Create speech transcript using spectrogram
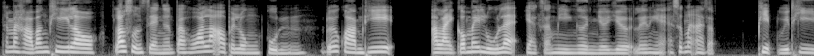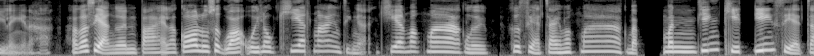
ใช่ไหมคะบางทีเราเราสูญเสียเงินไปเพราะว่าเราเอาไปลงทุนด้วยความที่อะไรก็ไม่รู้แหละ อยากจะมีเงินเยอะๆเลยเงี้ยซึ่งมันอาจจะ ผิดวิธีอะไรเงี้ยนะคะ แล้วก็เสียเงินไปแล้วก็รู้สึกว่าโอ๊ยเราเครียดมากจริงๆอะเครียดมากๆเลย คือเสียใจมากๆ แบบมันยิ่งคิดยิ่งเสียใจ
